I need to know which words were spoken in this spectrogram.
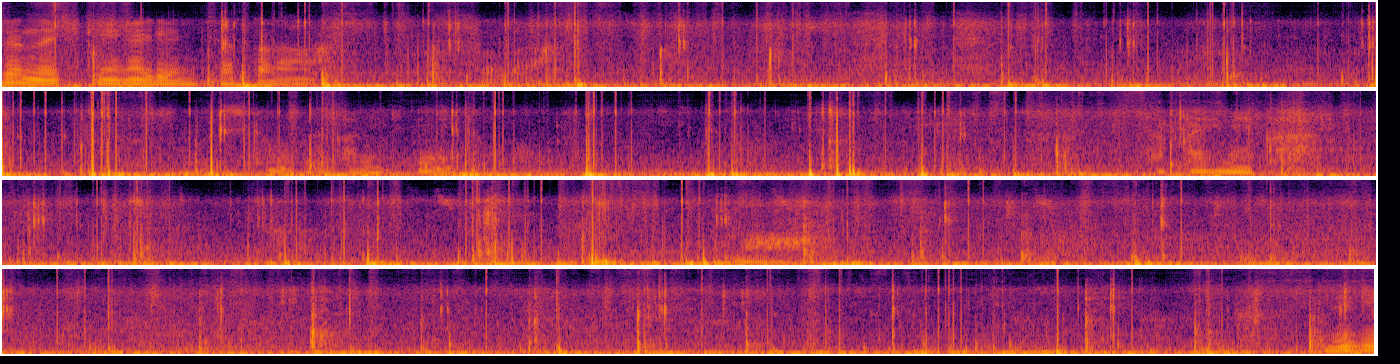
全な一軒エリアに来ちゃったなそうだしかもこれ金来てないんだけど境目かもう右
